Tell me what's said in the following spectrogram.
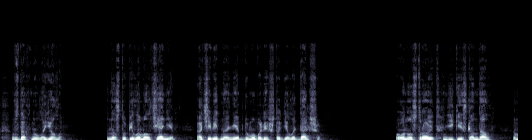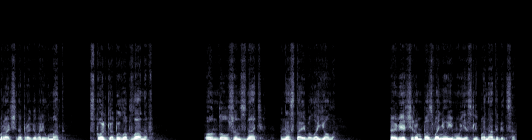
— вздохнула Йола. Наступило молчание. Очевидно, они обдумывали, что делать дальше. «Он устроит дикий скандал», мрачно проговорил Мат. Сколько было планов? Он должен знать, настаивала Йола. Вечером позвоню ему, если понадобится.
